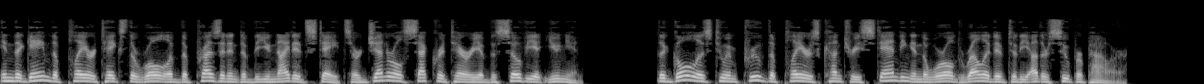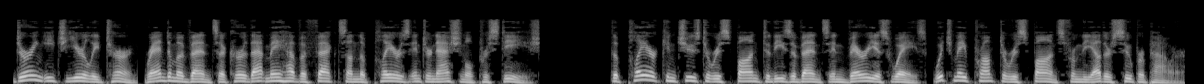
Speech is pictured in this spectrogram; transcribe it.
In the game the player takes the role of the President of the United States or General Secretary of the Soviet Union. The goal is to improve the player's country's standing in the world relative to the other superpower. During each yearly turn, random events occur that may have effects on the player's international prestige. The player can choose to respond to these events in various ways, which may prompt a response from the other superpower.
